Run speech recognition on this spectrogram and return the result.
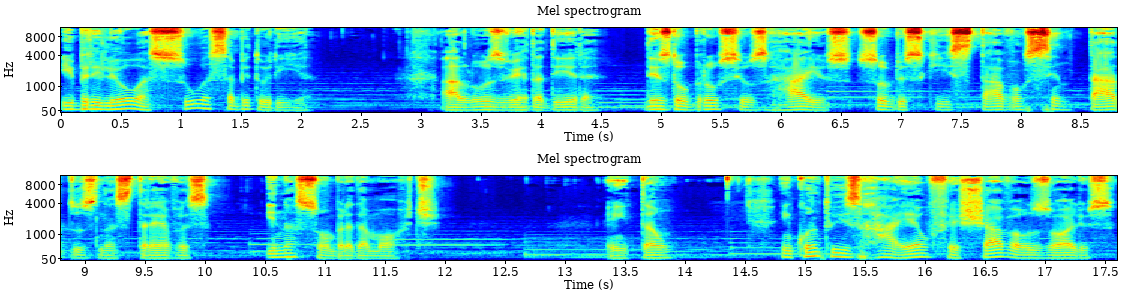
e brilhou a sua sabedoria, a luz verdadeira desdobrou seus raios sobre os que estavam sentados nas trevas e na sombra da morte. Então, enquanto Israel fechava os olhos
